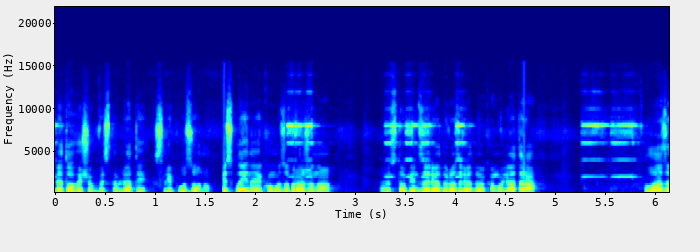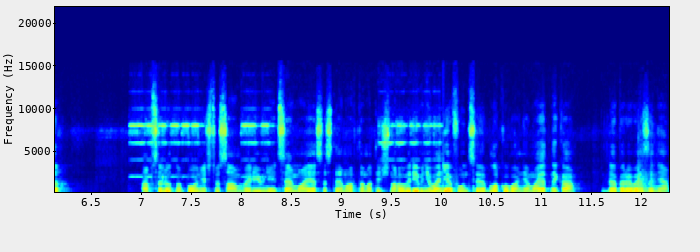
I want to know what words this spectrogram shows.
для того, щоб виставляти сліпу зону. Дисплей, на якому зображено е, ступінь заряду розряду акумулятора. Лазер абсолютно повністю сам вирівнюється, має систему автоматичного вирівнювання, є функція блокування маятника для перевезення.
